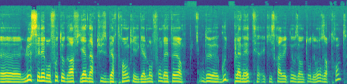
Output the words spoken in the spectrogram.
Euh, le célèbre photographe Yann Arthus Bertrand, qui est également le fondateur de Good Planet, et qui sera avec nous aux alentours de 11h30.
